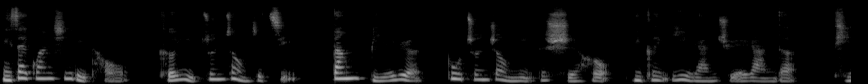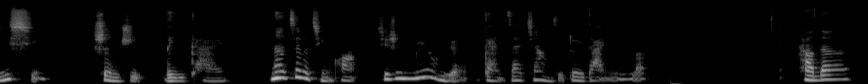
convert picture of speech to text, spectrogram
你在关系里头可以尊重自己，当别人不尊重你的时候，你可以毅然决然的提醒，甚至离开。那这个情况，其实没有人敢再这样子对待你了。好的，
